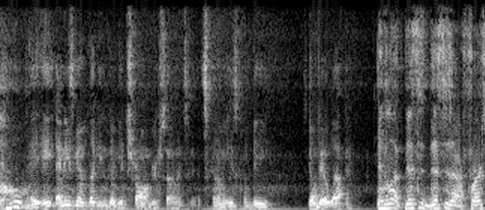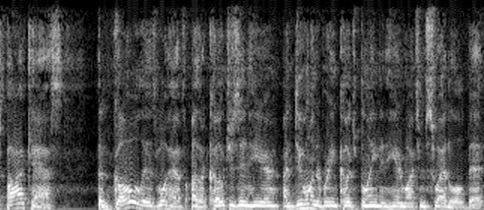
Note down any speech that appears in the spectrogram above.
Yeah. Holy. He, and he's gonna look. He's gonna get stronger. So it's it's gonna he's gonna be it's gonna be a weapon. And look, this is this is our first podcast the goal is we'll have other coaches in here. I do want to bring Coach Blaine in here and watch him sweat a little bit.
